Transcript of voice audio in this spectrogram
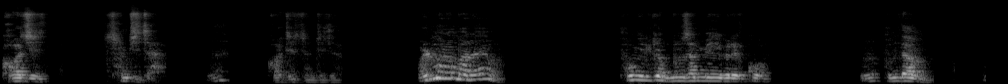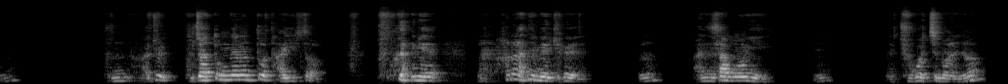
거짓 선지자, 응? 거짓 선지자 얼마나 많아요. 통일교 문선명이 그랬고 응? 분당 응? 분, 아주 부자 동네는 또 다 있어. 분당에 하나님의 교회 응? 안상홍이 응? 죽었지만요.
